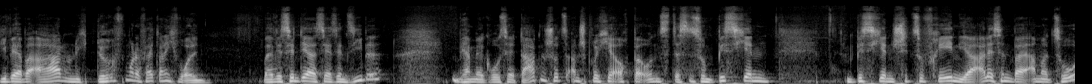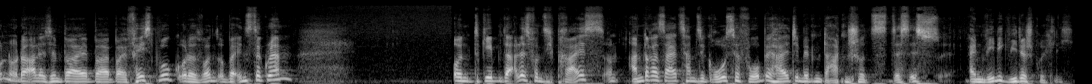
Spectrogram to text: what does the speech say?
die wir aber A, noch nicht dürfen oder vielleicht auch nicht wollen. Weil wir sind ja sehr sensibel. Wir haben ja große Datenschutzansprüche auch bei uns. Das ist so ein bisschen, ein bisschen schizophren. Ja, alle sind bei Amazon oder alle sind bei, bei, bei Facebook oder sonst oder bei Instagram und geben da alles von sich preis. Und andererseits haben sie große Vorbehalte mit dem Datenschutz. Das ist ein wenig widersprüchlich.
